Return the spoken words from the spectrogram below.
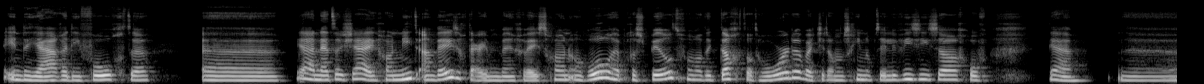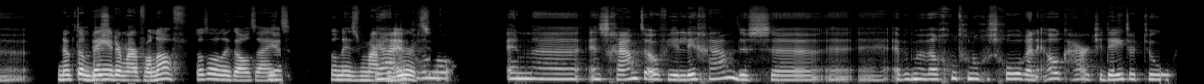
in de jaren die volgden. Ja, net als jij, gewoon niet aanwezig daarin ben geweest. Gewoon een rol heb gespeeld van wat ik dacht dat hoorde. Wat je dan misschien op televisie zag. Of ja. En ook dan ben dus je er maar vanaf. Dat had ik altijd. Dan is het maar ja, gebeurd. En, uh, en, schaamte over je lichaam. Dus heb ik me wel goed genoeg geschoren en elk haartje deed ertoe.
